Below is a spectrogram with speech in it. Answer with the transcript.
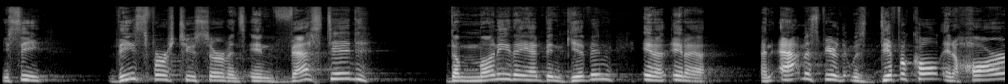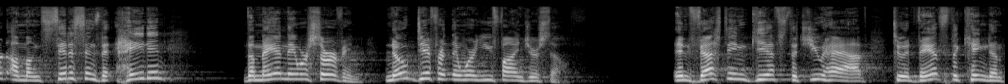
You see, these first two servants invested the money they had been given in a, in a an atmosphere that was difficult and hard among citizens that hated the man they were serving, no different than where you find yourself. Investing gifts that you have to advance the kingdom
